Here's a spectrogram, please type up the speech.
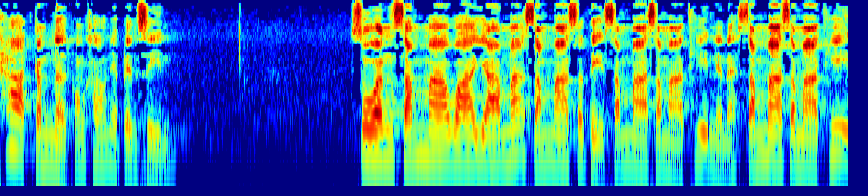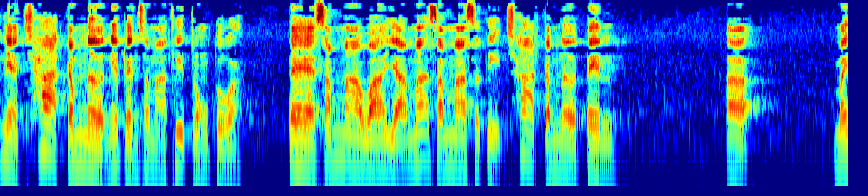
ชาติกำเนิดของเขาเนี่ยเป็นศีล ส่วนสัมมาวายามะสัมมาสติ สัมมาสมาธิเนี่ยนะสัมมาสมาธิเนี่ยชาติกำเนิดเนี่ยเป็นสมาธิตรงตัว แต่สัมมาวายามะสัมมาสติชาติกำเนิดเป็นอ่าไม่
